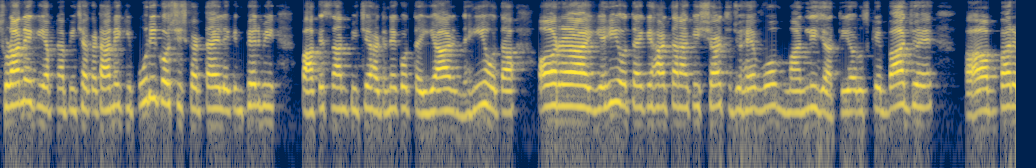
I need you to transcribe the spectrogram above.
छुड़ाने की, अपना पीछा कटाने की पूरी कोशिश करता है, लेकिन फिर भी पाकिस्तान पीछे हटने को तैयार नहीं होता। और यही होता है कि हर तरह की शर्त जो है वो मान ली जाती है और उसके बाद जो है पर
